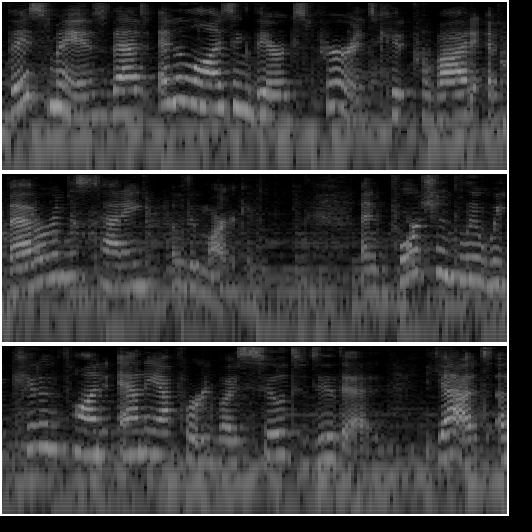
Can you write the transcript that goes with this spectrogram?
This means that analyzing their experience could provide a better understanding of the market. Unfortunately, we couldn't find any effort by Seal to do that, Yet, a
